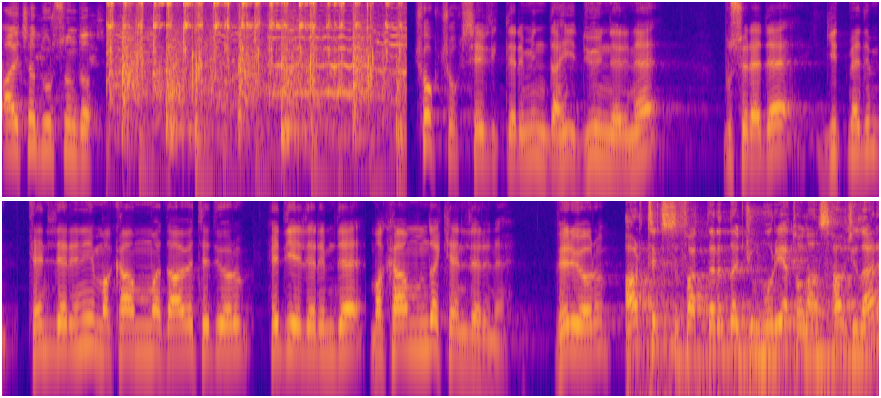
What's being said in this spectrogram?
Ayça Dursun'du. Çok çok sevdiklerimin dahi düğünlerine bu sürede gitmedim. Kendilerini makamıma davet ediyorum. Hediyelerim de makamımda kendilerine veriyorum. Artık sıfatlarında cumhuriyet olan savcılar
